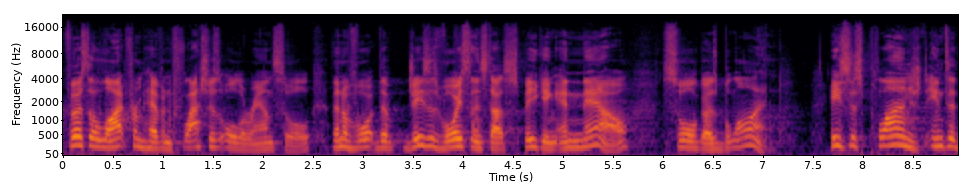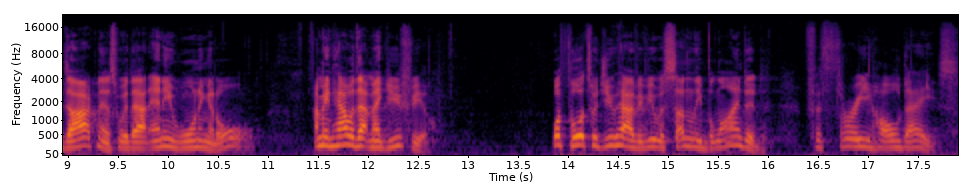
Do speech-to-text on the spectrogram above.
First, a light from heaven flashes all around Saul. Then vo- the, Jesus' voice then starts speaking, and now Saul goes blind. He's just plunged into darkness without any warning at all. I mean, how would that make you feel? What thoughts would you have if you were suddenly blinded for three whole days?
